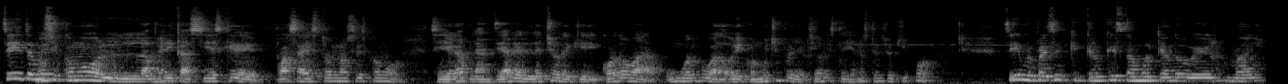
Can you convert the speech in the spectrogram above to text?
Sí, también. No sé cómo la América, si es que pasa esto, no sé cómo se llega a plantear el hecho de que Córdoba, un buen jugador y con mucha proyección, este ya no esté en su equipo. Sí, me parece que creo que están volteando a ver mal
